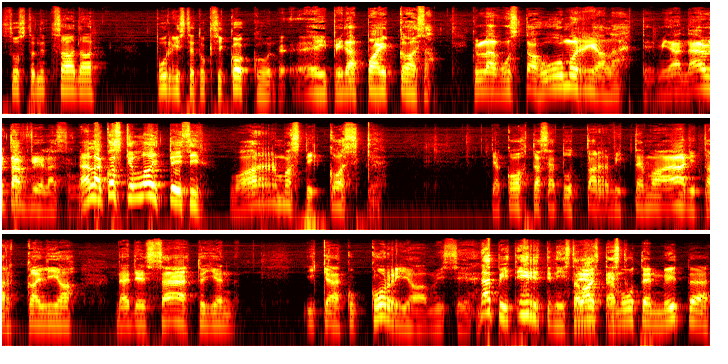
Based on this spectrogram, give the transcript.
susta nyt saadaan puristetuksi kokoon. Ei pidä paikkaansa. Kyllä musta huumoria lähtee. Minä näytän vielä sulle. Älä koske laitteisiin! Varmasti koske. Ja kohta sä tuut tarvittamaan äänitarkkailijaa näiden säätöjen ikään kuin korjaamiseen. Näpit irti niistä Tästä laitteista! muuten mitä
